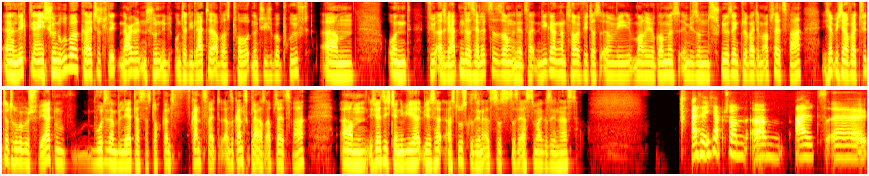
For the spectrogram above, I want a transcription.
Äh, legt ihn eigentlich schön rüber, Kleitsch nagelt ihn schön unter die Latte, aber das Tor wird natürlich überprüft. Ähm, und für, also wir hatten das ja letzte Saison in der zweiten Liga ganz häufig, dass irgendwie Mario Gomez irgendwie so ein Schnürsenkel weit im Abseits war. Ich habe mich da bei Twitter drüber beschwert und wurde dann belehrt, dass das doch ganz, ganz weit, also ganz klares Abseits war. Ähm, ich weiß nicht, Jenny, wie, wie hast du es gesehen, als du es das erste Mal gesehen hast? Also ich habe schon ähm, als äh,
